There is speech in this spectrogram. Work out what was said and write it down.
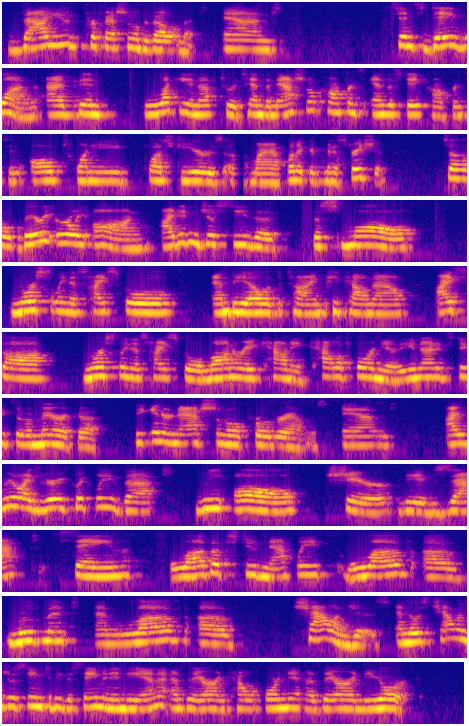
valued professional development. And since day one, I've been lucky enough to attend the national conference and the state conference in all 20 plus years of my athletic administration. So very early on, I didn't just see the the small North Salinas High School, MBL at the time, PCAL now. I saw North Salinas High School, Monterey County, California, the United States of America, the international programs. And I realized very quickly that we all share the exact same love of student athletes, love of movement, and love of challenges. And those challenges seem to be the same in Indiana as they are in California, as they are in New York.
